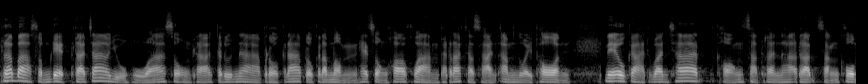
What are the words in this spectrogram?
พระบาทสมเด็จพระเจ้าอยู่หัว ทรงพระกรุณาโปรดเกล้าโปรดกระหม่อมให้ส่งข้อความพระราชสารอำนวยพร ในโอกาสวันชาติของสาธารณรัฐสังคม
